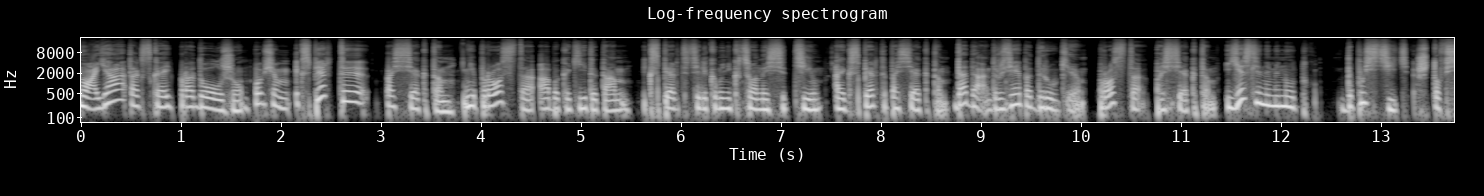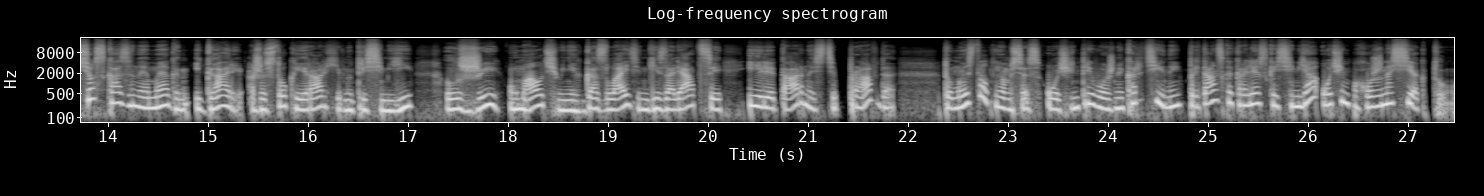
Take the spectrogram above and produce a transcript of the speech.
Ну, а я, так сказать, продолжу. В общем, эксперты по сектам. Не просто абы какие-то там эксперты телекоммуникационной сети, а эксперты по сектам. Да-да, друзья и подруги, просто по сектам. Если на минутку допустить, что все сказанное Меган и Гарри о жестокой иерархии внутри семьи, лжи, умалчиваниях, газлайтинге, изоляции и элитарности — правда, то мы столкнемся с очень тревожной картиной. Британская королевская семья очень похожа на секту,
